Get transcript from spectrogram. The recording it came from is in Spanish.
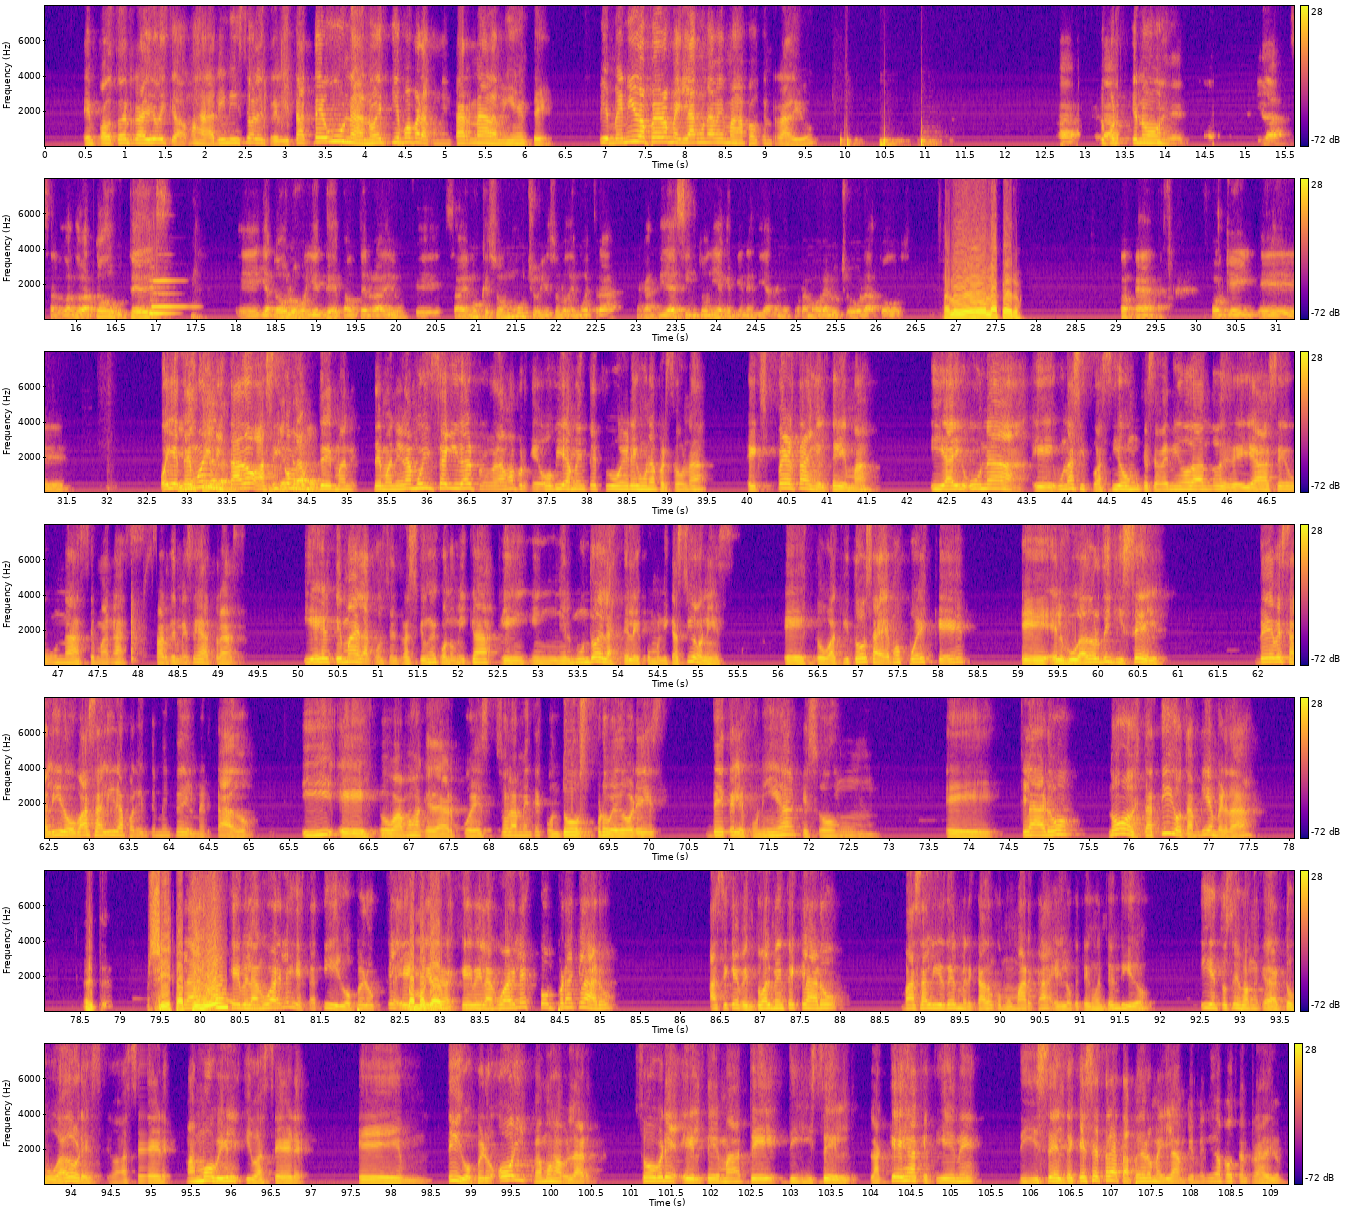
en Pauta en Radio y que vamos a dar inicio a la entrevista de una. No hay tiempo para comentar nada, mi gente. Bienvenido, Pedro Meilán, una vez más a Pauta en Radio. Ah, ¿Por qué no? Eh, saludando a todos ustedes eh, y a todos los oyentes de Pauta en Radio, que sabemos que son muchos y eso lo demuestra la cantidad de sintonía que tienes, Diana, en el programa. Hola, Lucho. Hola a todos. Saludos, hola, Pedro. ok. Eh, Oye, te hemos Diana, invitado ¿en así como tramo? de, man- de manera muy seguida al programa porque obviamente tú eres una persona experta en el tema y hay una, eh, una situación que se ha venido dando desde ya hace unas semanas, par de meses atrás, y es el tema de la concentración económica en, en el mundo de las telecomunicaciones. Esto, aquí todos sabemos pues que eh, el jugador Digicel debe salir o va a salir aparentemente del mercado y eh, lo vamos a quedar pues solamente con dos proveedores de telefonía que son eh, Claro, no, está Tigo también, ¿verdad? Este, sí, está Claro, Tigo. que Belan Wireless y está Tigo, pero eh, Vamos a que, quedar- que Belan Wireless compra Claro, así que eventualmente Claro va a salir del mercado como marca, es lo que tengo entendido, y entonces van a quedar dos jugadores, va a ser más móvil y va a ser eh, Tigo, pero hoy vamos a hablar sobre el tema de Digicel, la queja que tiene Digicel. ¿De qué se trata, Pedro Meilán? Bienvenido a Pauta en Radio.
